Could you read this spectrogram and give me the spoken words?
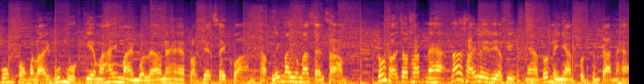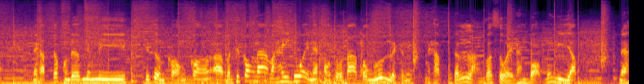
หุ้มพวงมาลัยหุ้มหัวเกียร์มาให้ใหม่หมดแล้วนะฮะปรับแยกซ้ายขวานะครับเล็กมาอยู่มาแสนสามต้องถอยจอทัดนะฮะน่าใช้เลยเดียวพี่นะครับรถหน่วยงานเปิดจำการนะฮะ นะครับเจ้าของเดิมยังมีในส่วนของกองบันทึกกล้องหน้ามาให้ด้วยนะของโตต้าตรงรุ่นเลยคันนี้นะครับด้านหลังก็สวยนะเบาะไม่มียับนะ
